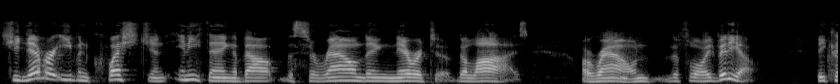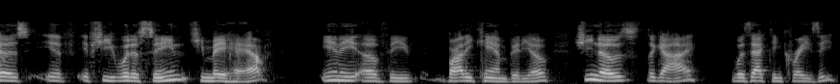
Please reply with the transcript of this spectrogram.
she never even questioned anything about the surrounding narrative, the lies around the Floyd video. Because if, if she would have seen, she may have, any of the body cam video, she knows the guy was acting crazy.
